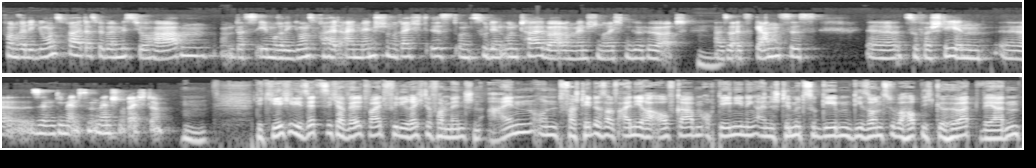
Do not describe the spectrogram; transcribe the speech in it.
von Religionsfreiheit, das wir bei Missio haben und dass eben Religionsfreiheit ein Menschenrecht ist und zu den unteilbaren Menschenrechten gehört. Mhm. Also als Ganzes äh, zu verstehen äh, sind die Menschen, Menschenrechte. Hm. Die Kirche, die setzt sich ja weltweit für die Rechte von Menschen ein und versteht es als eine ihrer Aufgaben, auch denjenigen eine Stimme zu geben, die sonst überhaupt nicht gehört werden.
